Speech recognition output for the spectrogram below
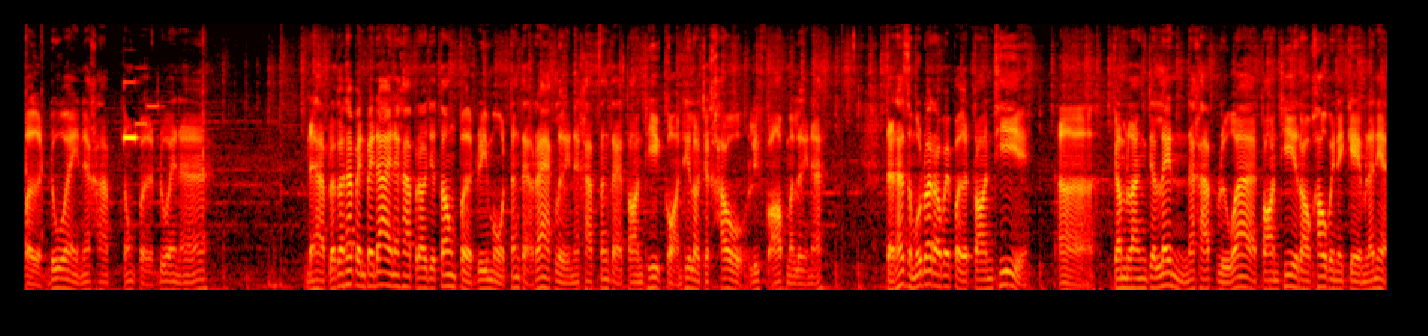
เปิดด้วยนะครับ ต้องเปิดด้วยนะนะครับแล้วก็ถ้าเป็นไปได้นะครับ เราจะต้องเปิดรีโมทตั้งแต่แรกเลยนะครับ ตั้งแต่ตอนที่ก่อนที่เราจะเข้า lift off มาเลยนะ แต่ถ้าสมมุติว่าเราไปเปิดตอนที่ กำลังจะเล่นนะครับ หรือว่าตอนที่เราเข้าไปในเกมแล้วเนี่ย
